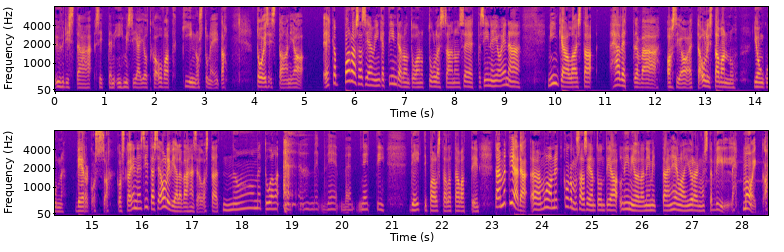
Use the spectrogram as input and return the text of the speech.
yhdistää sitten ihmisiä, jotka ovat kiinnostuneita toisistaan ja ehkä paras asia, minkä Tinder on tuonut tullessaan on se, että siinä ei ole enää minkäänlaista hävettävää asiaa, että olisi tavannut jonkun verkossa, koska ennen sitä se oli vielä vähän sellaista, että no me tuolla netti deittipalstalla tavattiin. Tai mä tiedä, mulla on nyt kokemusasiantuntija linjoilla nimittäin Heilan Jyrängosta Ville. Moikka.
